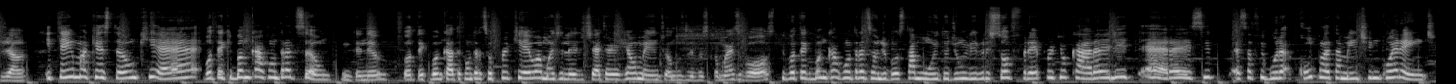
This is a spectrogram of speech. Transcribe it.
já. E tem uma questão que é: vou ter que bancar a contradição, entendeu? Vou ter que bancar a contradição, porque O Amante de Lady Chatter realmente é um dos livros que eu mais gosto. E vou ter que bancar a contradição de gostar muito de um livro e sofrer, porque o cara, ele era esse, essa figura completamente incoerente.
